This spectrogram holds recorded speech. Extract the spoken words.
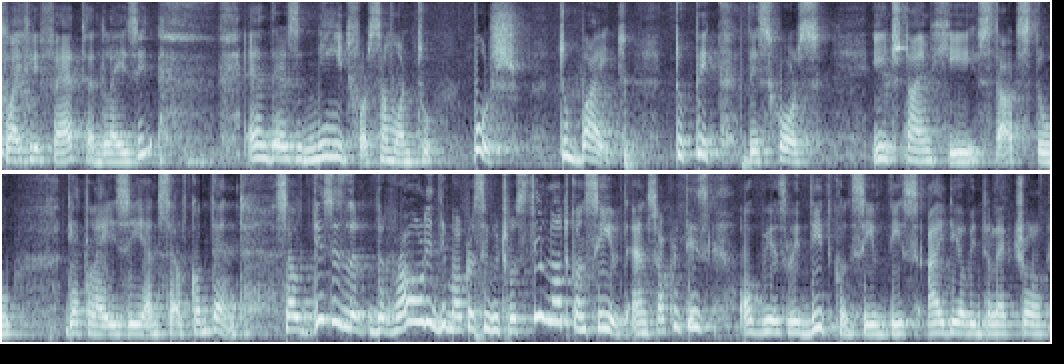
slightly fat and lazy. and there's a need for someone to push, to bite, to pick this horse each time he starts to get lazy and self content. So, this is the, the role in democracy which was still not conceived, and Socrates obviously did conceive this idea of intellectual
